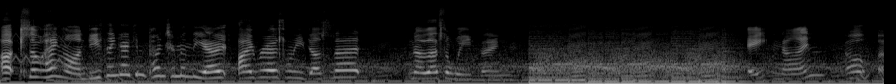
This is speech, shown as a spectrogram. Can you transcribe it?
Uh, so hang on, do you think I can punch him in the eye eyebrows when he does that? No, that's a Wii thing. Eight, nine? Oh, uh,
